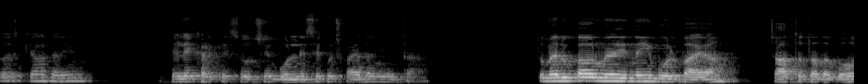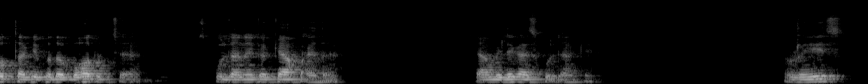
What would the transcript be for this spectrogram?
बस क्या करें? अकेले खड़ के सोचे बोलने से कुछ फ़ायदा नहीं होता। तो मैं रुका और मैं नहीं बोल पाया। चाहता था, था बहुत था कि पता बहुत अच्छा है। स्कूल जाने का क्या फ़ायदा है? क्या मिलेगा स्कूल जाके? रेस,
